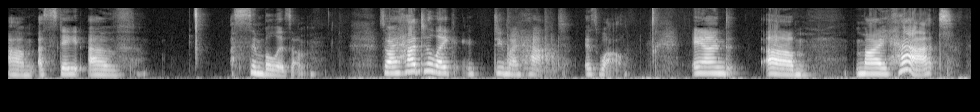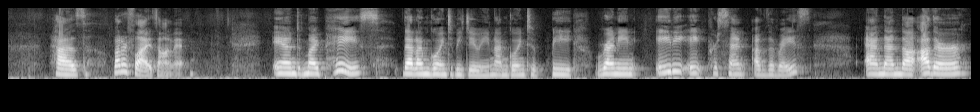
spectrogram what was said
um, a state of symbolism. So I had to like do my hat as well. And um, my hat has butterflies on it. And my pace that I'm going to be doing, I'm going to be running 88% of the race. And then the other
